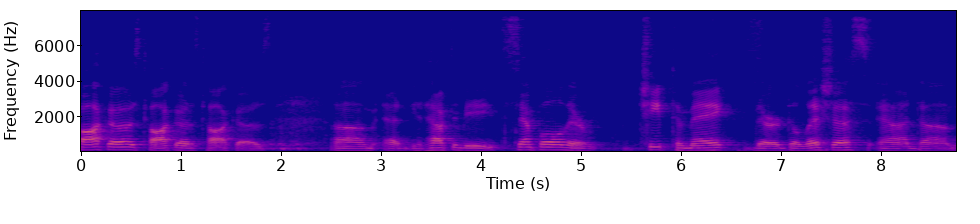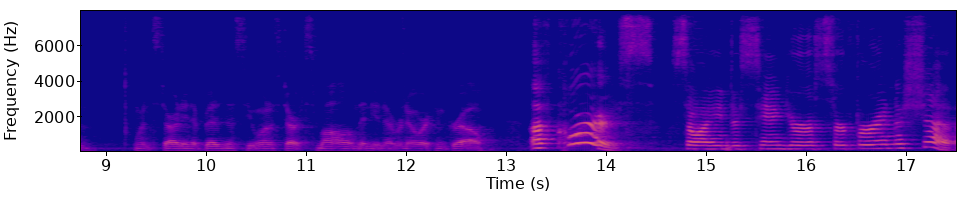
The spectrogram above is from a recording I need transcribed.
tacos, tacos, tacos. Um, and it'd have to be simple. They're cheap to make. They're delicious. And um, when starting a business, you want to start small, and then you never know where it can grow. Of course. So, I understand you're a surfer and a chef.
